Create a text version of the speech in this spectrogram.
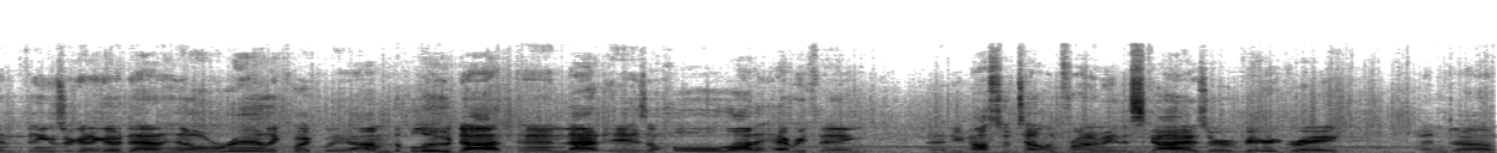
and things are gonna go downhill really quickly. I'm the blue dot and that is a whole lot of everything. And you can also tell in front of me the skies are very gray and um,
